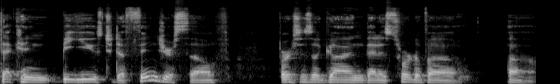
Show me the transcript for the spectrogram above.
that can be used to defend yourself versus a gun that is sort of a, a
